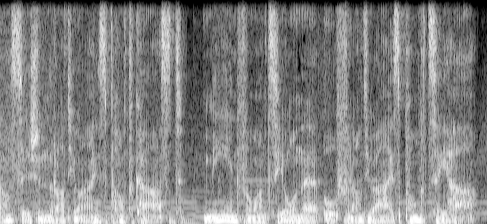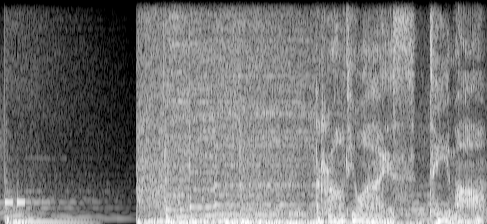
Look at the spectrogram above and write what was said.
Das ist ein Radio 1 Podcast. Mehr Informationen auf radio1.ch. Radio 1 Thema.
